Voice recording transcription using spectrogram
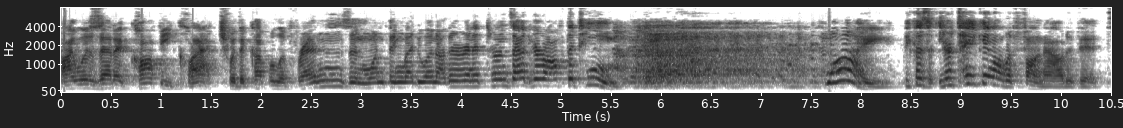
I was at a coffee klatch with a couple of friends, and one thing led to another, and it turns out you're off the team. Why? Because you're taking all the fun out of it.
